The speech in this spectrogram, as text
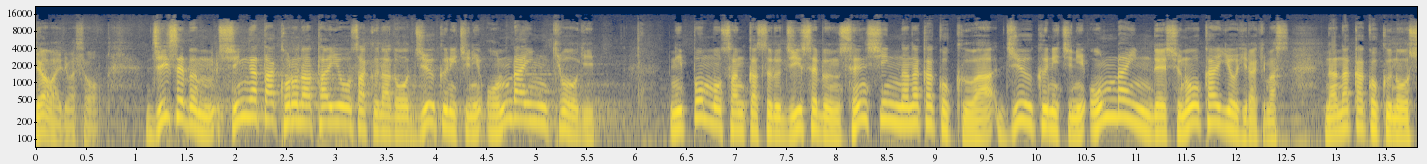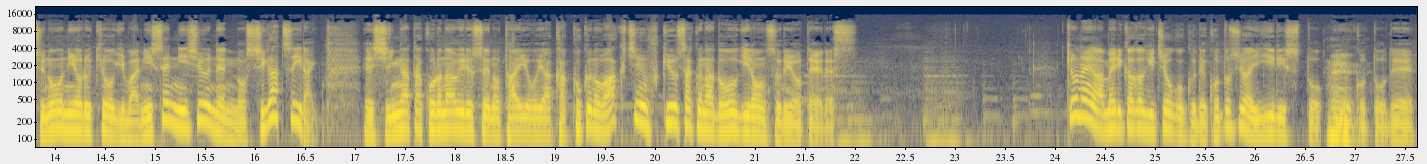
では参りましょう。G7 新型コロナ対応策など19日にオンライン協議。日本も参加する G7 先進7カ国は19日にオンラインで首脳会議を開きます。7カ国の首脳による協議は2020年の4月以来。新型コロナウイルスへの対応や各国のワクチン普及策などを議論する予定です。去年アメリカが議長国で今年はイギリスということで、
